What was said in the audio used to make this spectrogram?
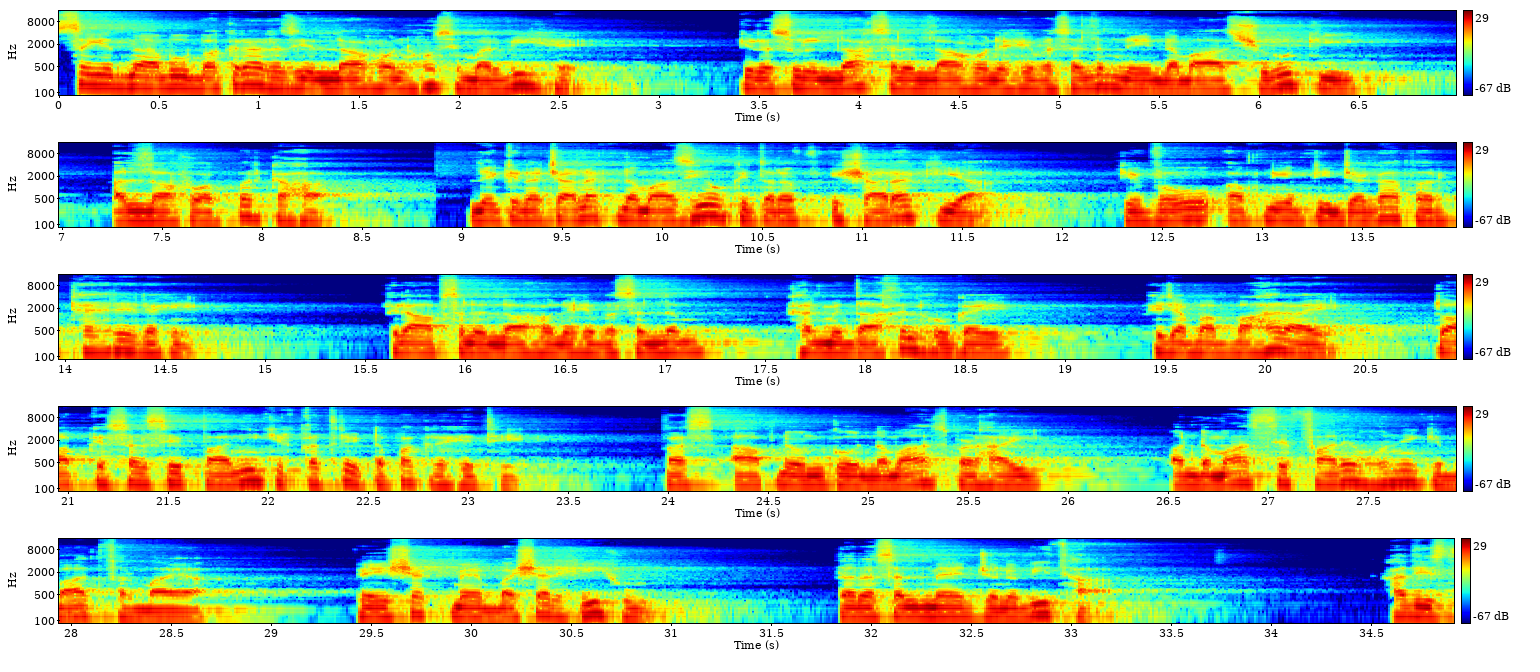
سیدنا ابو بکرہ رضی اللہ عنہ سے مروی ہے کہ رسول اللہ صلی اللہ علیہ وسلم نے نماز شروع کی، اللہ اکبر کہا، لیکن اچانک نمازیوں کی طرف اشارہ کیا کہ وہ اپنی اپنی جگہ پر ٹھہرے رہیں۔ پھر آپ صلی اللہ علیہ وسلم گھر میں داخل ہو گئے۔ پھر جب آپ باہر آئے تو آپ کے سر سے پانی کے قطرے ٹپک رہے تھے۔ بس آپ نے ان کو نماز پڑھائی اور نماز سے فارغ ہونے کے بعد فرمایا بے شک میں بشر ہی ہوں۔ دراصل میں جنبی تھا۔ حدیث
